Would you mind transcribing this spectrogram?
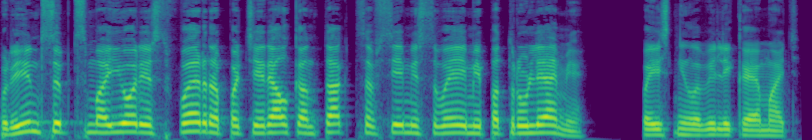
«Принцепс майорис Ферра потерял контакт со всеми своими патрулями», — пояснила Великая Мать.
